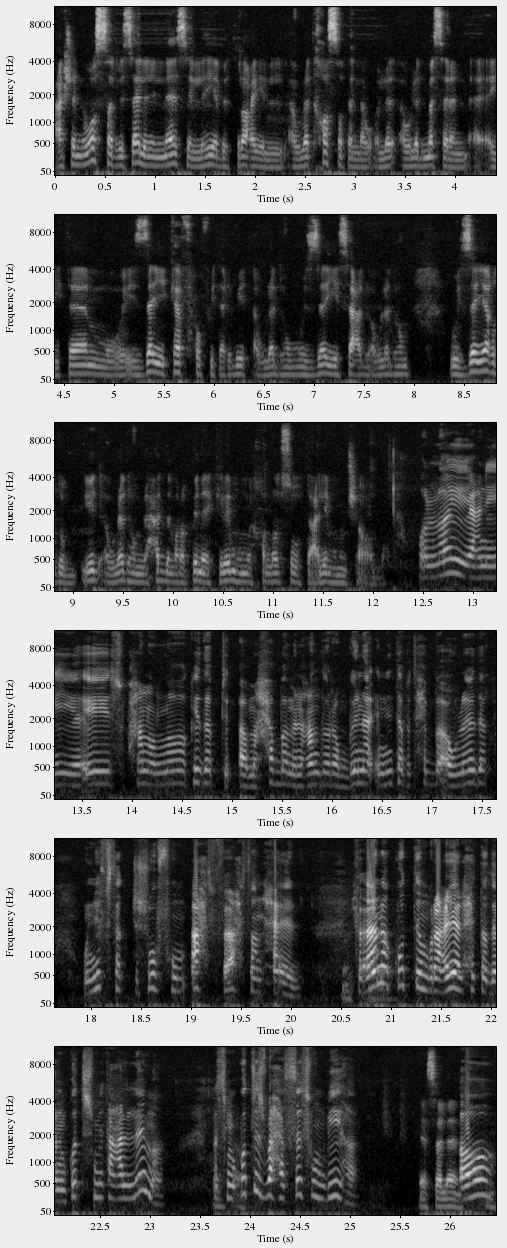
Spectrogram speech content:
عشان نوصل رسالة للناس اللي هي بتراعي الأولاد خاصة لو أولاد مثلا أيتام وإزاي يكافحوا في تربية أولادهم وإزاي يساعدوا أولادهم وإزاي ياخدوا بإيد أولادهم لحد ما ربنا يكرمهم ويخلصوا تعليمهم إن شاء الله. والله يعني هي إيه سبحان الله كده بتبقى محبة من عند ربنا إن أنت بتحب أولادك ونفسك تشوفهم أح في أحسن حال. فأنا. كنت مراعية الحتة دي أنا ما كنتش متعلمة بس ما كنتش بحسسهم بيها. يا سلام. آه.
